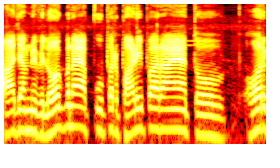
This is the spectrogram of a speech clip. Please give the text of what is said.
आज हमने व्लॉग बनाया, ऊपर पहाड़ी पर आए हैं तो और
